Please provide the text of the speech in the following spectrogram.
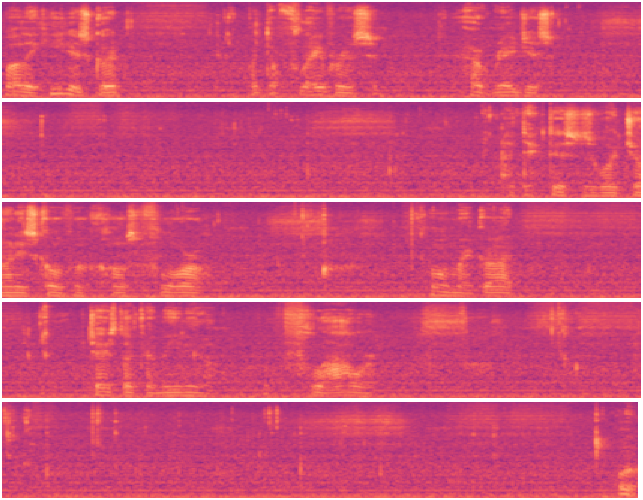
Well, the heat is good, but the flavor is outrageous. I think this is what Johnny Scoville calls floral. Oh my god. tastes like I'm eating a flower. Ooh.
